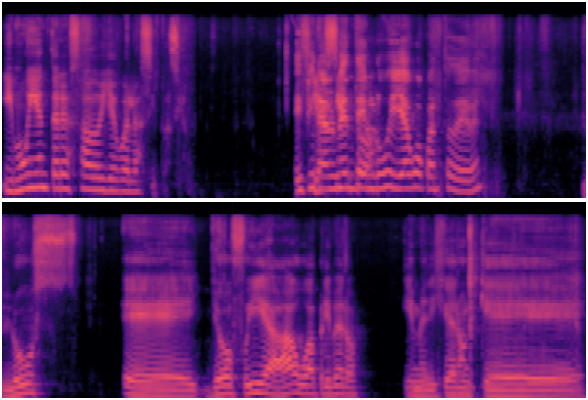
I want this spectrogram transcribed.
Y muy interesado llegó a la situación. Y finalmente, haciendo- luz y agua, ¿cuánto deben? Luz, eh, yo fui a agua primero y me dijeron que,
